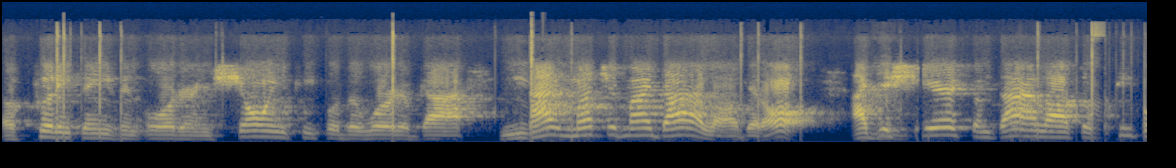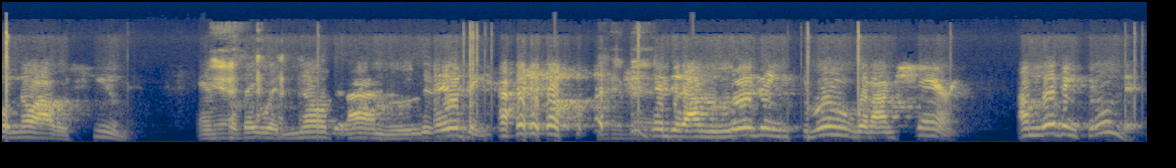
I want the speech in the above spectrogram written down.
of putting things in order and showing people the Word of God. Not much of my dialogue at all. I just shared some dialogue so people know I was human and yeah. so they would know that I'm living and that I'm living through what I'm sharing. I'm living through this.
